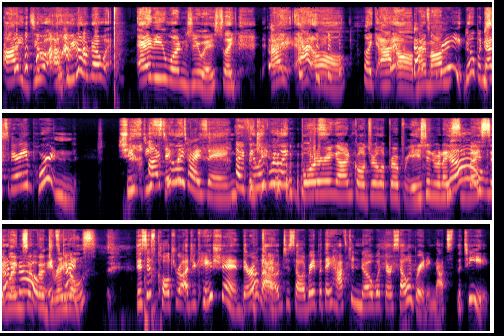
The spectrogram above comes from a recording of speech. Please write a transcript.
I do. we don't know anyone Jewish. Like I at all. Like at all. That's my mom. great. No, but that's very important. She's feel like- I feel like we're like bordering on cultural appropriation when I No, see my no, no, siblings no. with the dreidels. This is cultural education. They're allowed to celebrate, but they have to know what they're celebrating. That's the T.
